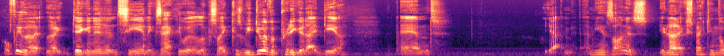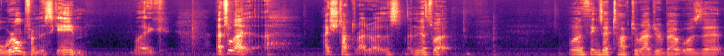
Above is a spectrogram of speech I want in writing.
hopefully they're like digging in and seeing exactly what it looks like because we do have a pretty good idea, and yeah, I mean as long as you're not expecting the world from this game, like that's why I, I should talk to Roger about this. I mean, that's what one of the things I talked to Roger about was that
